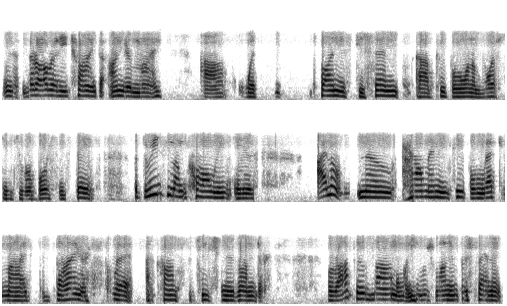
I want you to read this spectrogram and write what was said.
You know, they're already trying to undermine uh, with funds to send uh, people who want abortion to abortion states. But the reason I'm calling is I don't know how many people recognize the dire threat our Constitution is under. Barack Obama, when he was running for Senate,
